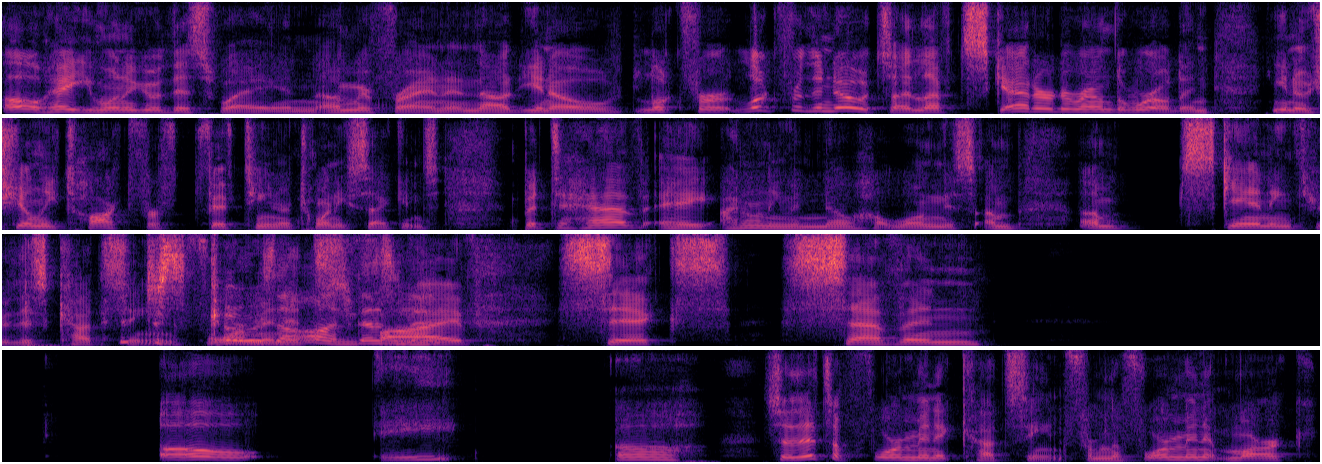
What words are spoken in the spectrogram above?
oh, hey, you want to go this way, and I'm your friend, and now, you know, look for look for the notes I left scattered around the world, and, you know, she only talked for 15 or 20 seconds. But to have a, I don't even know how long this, I'm, I'm scanning through this cutscene. Four goes minutes, on, doesn't it? five, six, seven, oh, eight, oh. So that's a four minute cutscene from the four minute mark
